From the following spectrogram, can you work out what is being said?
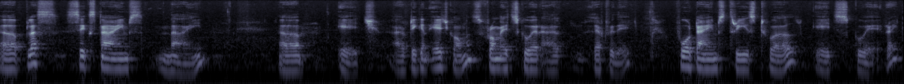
Uh, plus 6 times 9 uh, h. I have taken h commons from h square I left with h. 4 times 3 is 12 h square, right?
